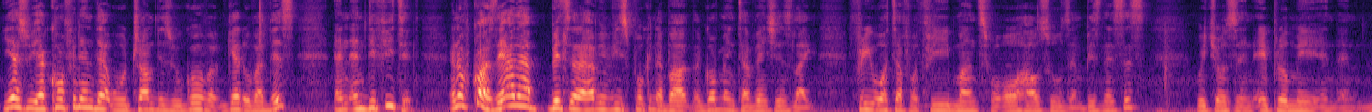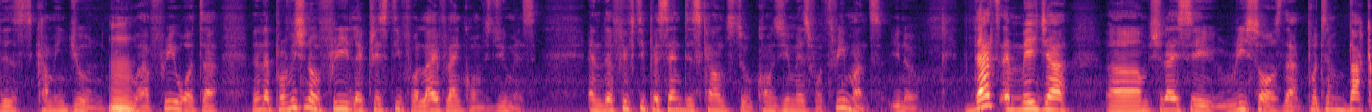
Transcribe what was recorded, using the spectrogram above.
yes, we are confident that we'll trump this, we'll go over, get over this and, and defeat it. And of course, the other bits that I haven't even spoken about, the government interventions like free water for three months for all households and businesses, which was in April, May, and, then this coming June. People have free water. Then the provision of free electricity for lifeline consumers and the 50% discounts to consumers for three months. You know, that's a major, um, should I say, resource that putting back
